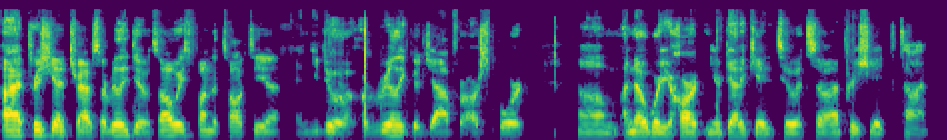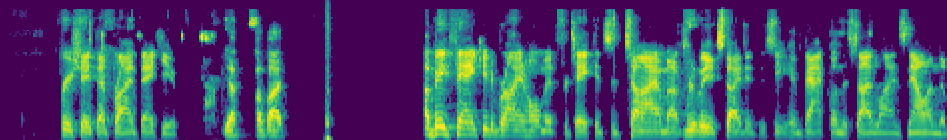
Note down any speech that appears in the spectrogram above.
I appreciate it, Travis. I really do. It's always fun to talk to you, and you do a, a really good job for our sport. Um, I know where your heart and you're dedicated to it, so I appreciate the time. Appreciate that, Brian. Thank you. Yep. Bye bye a big thank you to Brian Holman for taking some time. I'm really excited to see him back on the sidelines now in the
